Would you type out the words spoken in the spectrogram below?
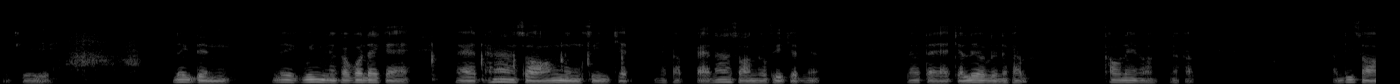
โอเค เลขเด่น เลขวิ่งนะครับก็ได้แก่แปดห้าสองหนึ่งสี่เจ็ดนะครับแปดห้าสองหนึ่งสี่เจ็ดเนี่ย แล้วแต่จะเลือกเลยนะครับ เข้าแน่นอนนะครับ อันที่สอง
